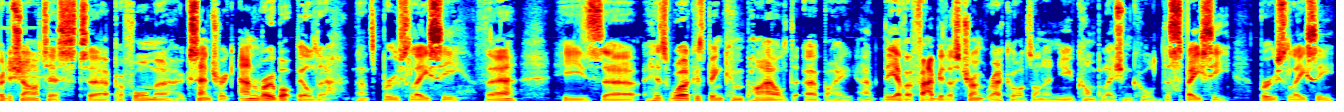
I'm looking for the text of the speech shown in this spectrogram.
British artist, uh, performer, eccentric, and robot builder. That's Bruce Lacey there. He's uh, his work has been compiled uh, by uh, the ever fabulous Trunk Records on a new compilation called The Spacey Bruce Lacey.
